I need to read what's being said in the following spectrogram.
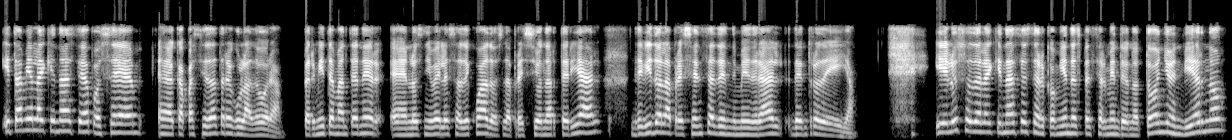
Y también la equinacia posee eh, capacidad reguladora. Permite mantener en los niveles adecuados la presión arterial debido a la presencia de mineral dentro de ella. Y el uso de la equinacia se recomienda especialmente en otoño, invierno,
